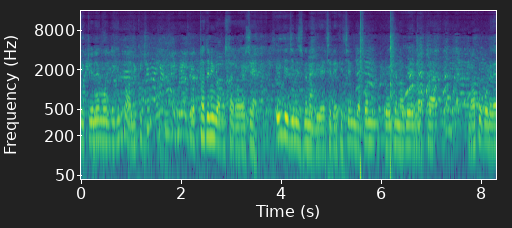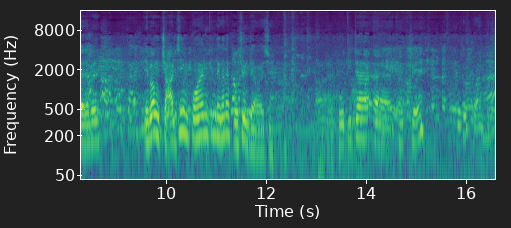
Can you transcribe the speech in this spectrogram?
এই ট্রেনের মধ্যে কিন্তু অনেক কিছু অত্যাধুনিক ব্যবস্থা রয়েছে। এই যে জিনিসগুলো রয়েছে, দেখেছেন, যখন প্রয়োজন হবে লকটা লকও করে দেওয়া যাবে। এবং চার্জিং পয়েন্ট কিন্তু এখানে প্রচুর দেওয়া হয়েছে। প্রতিটা ক্ষেত্রে কিন্তু পয়েন্ট দেওয়া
